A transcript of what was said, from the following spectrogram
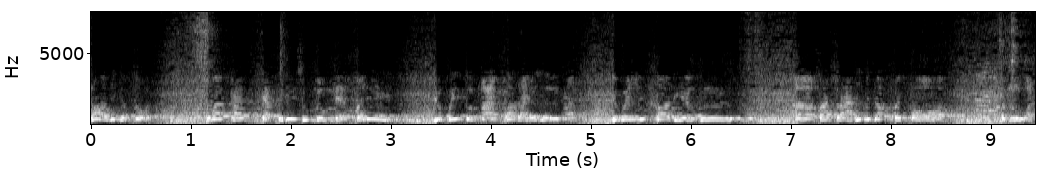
ข้อที่กำหนด เพราะว่าการจัดพื้นที่ชุมนุมเนี่ยไม่ได้ยกเว้นกฎหมายข้อใดให้เลยนะยกเว้นข้อเดียวคือเอ่อมาตราที่ไม่ต้องไปขอตำรวจ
